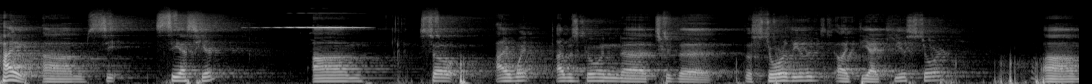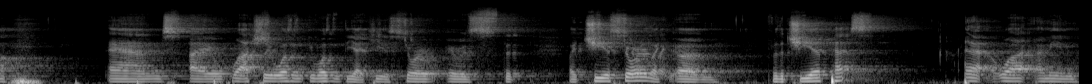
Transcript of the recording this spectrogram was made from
Hi, um, C- CS here. Um, so I went. I was going uh, to the the store the other, like the IKEA store, um, and I well actually it wasn't it wasn't the IKEA store. It was the like Chia store, like um, for the Chia pets. Uh, well, I mean,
